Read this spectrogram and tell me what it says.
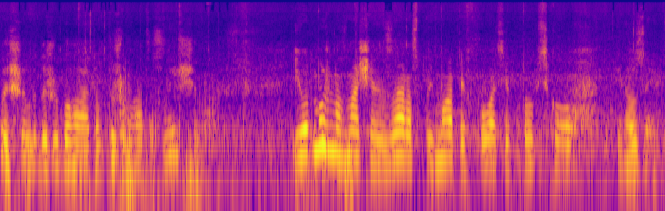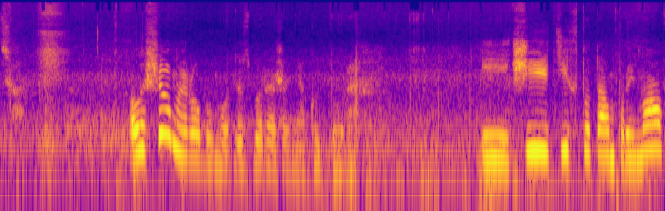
лишили дуже багато, дуже багато знищено. І от можна, значить, зараз приймати в палаці Потоцького іноземця. Але що ми робимо для збереження культури? І чи ті, хто там приймав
